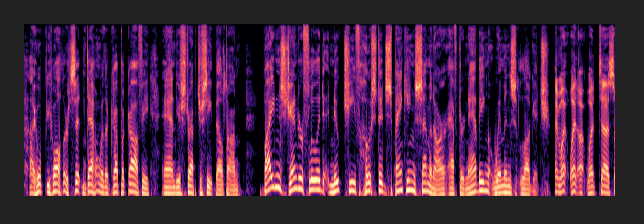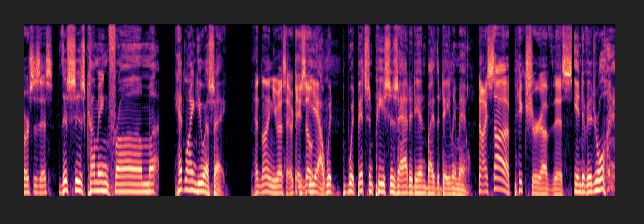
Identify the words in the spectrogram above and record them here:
I hope you all are sitting down with a cup of coffee and you've strapped your seatbelt on. Biden's gender fluid nuke chief hosted spanking seminar after nabbing women's luggage. And what what uh, what uh, source is this? This is coming from Headline USA. Headline USA. Okay, so yeah, with with bits and pieces added in by the Daily Mail. now I saw a picture of this. Individual.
